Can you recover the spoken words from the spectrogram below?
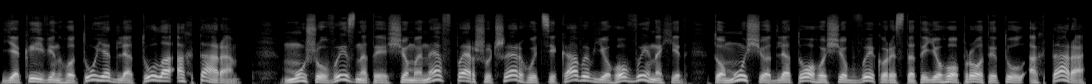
який він готує для Тула Ахтара. Мушу визнати, що мене в першу чергу цікавив його винахід, тому що для того, щоб використати його проти Тул Ахтара,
